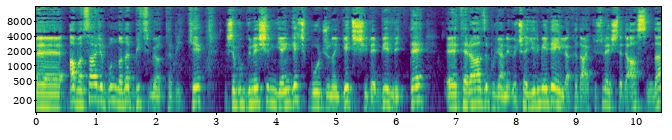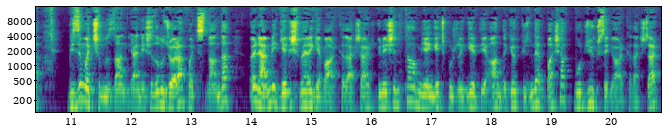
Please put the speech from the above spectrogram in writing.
Ee, ama sadece bununla da bitmiyor tabii ki. İşte bu güneşin yengeç burcuna geçişiyle birlikte e, terazi burcu yani 3 ay 27 Eylül'e kadarki süreçte de aslında bizim açımızdan yani yaşadığımız coğrafya açısından da önemli gelişmelere gebe arkadaşlar. Güneşin tam yengeç burcuna girdiği anda gökyüzünde Başak Burcu yükseliyor arkadaşlar.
